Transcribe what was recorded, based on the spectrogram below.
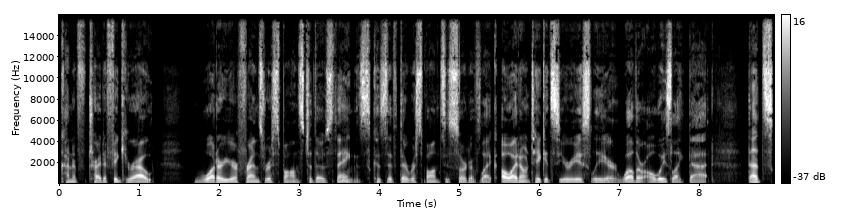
kind of try to figure out what are your friends' response to those things? Because if their response is sort of like, oh, I don't take it seriously, or well, they're always like that, that's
